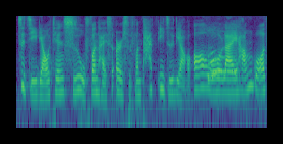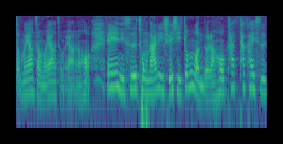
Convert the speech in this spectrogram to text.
自己聊天十五分还是二十分，他一直聊哦，我来韩国怎么样怎么样怎么样，然后哎你是从哪里学习中文的？然后看他开始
